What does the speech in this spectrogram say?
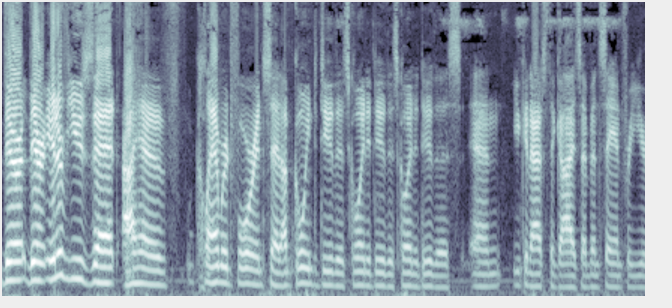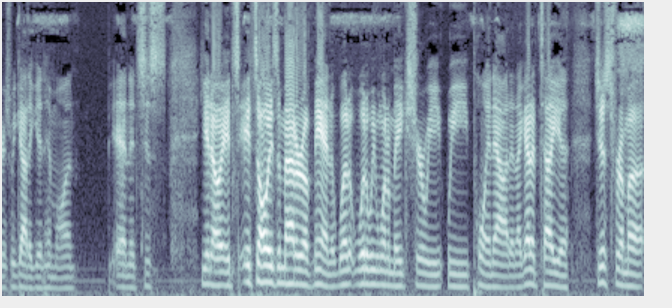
there there are interviews that I have clamored for and said I'm going to do this, going to do this, going to do this, and you can ask the guys I've been saying for years we got to get him on, and it's just, you know, it's it's always a matter of man, what what do we want to make sure we we point out, and I got to tell you, just from a,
